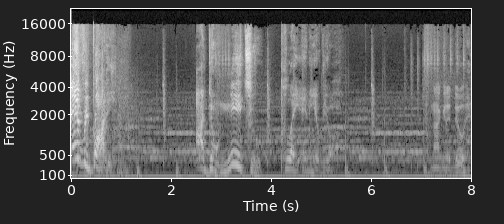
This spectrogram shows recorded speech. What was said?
everybody. I don't need to play any of y'all. Just not gonna do it.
